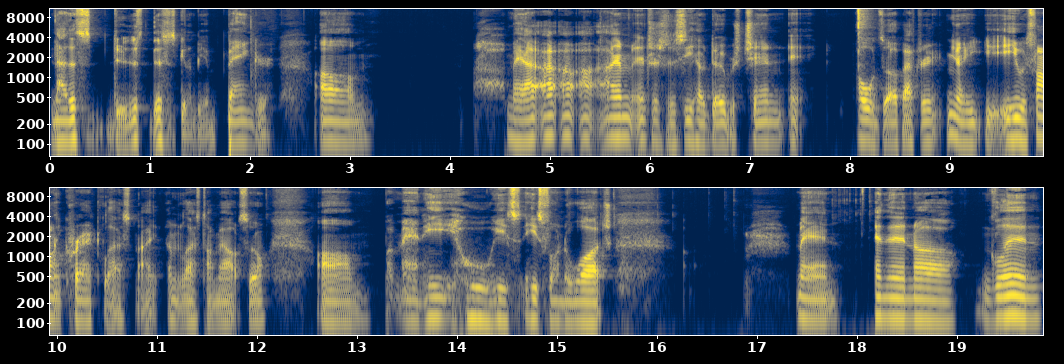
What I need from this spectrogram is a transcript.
now this dude, this this is gonna be a banger. Um, man, I I I, am interested to see how Dober's chin eh, holds up after you know he he was finally cracked last night. I mean last time out. So, um, but man, he ooh, he's he's fun to watch, man. And then uh, Glenn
